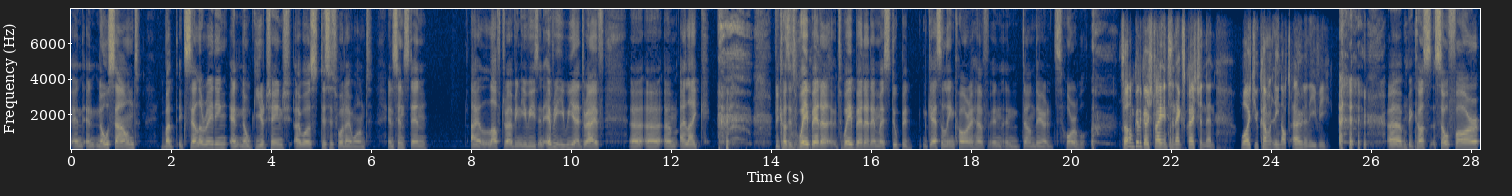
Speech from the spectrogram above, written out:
and and no sound, but accelerating and no gear change. I was this is what I want. And since then, I love driving EVs. And every EV I drive, uh, uh, um, I like because it's way better. It's way better than my stupid gasoline car I have in, in down there. It's horrible. So I'm going to go straight into the next question then. Why do you currently not own an EV? uh, because so far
